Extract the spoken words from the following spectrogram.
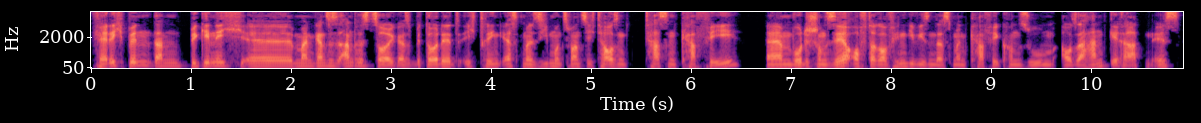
fertig bin, dann beginne ich äh, mein ganzes anderes Zeug. Also bedeutet, ich trinke erstmal 27.000 Tassen Kaffee. Ähm, wurde schon sehr oft darauf hingewiesen, dass mein Kaffeekonsum außer Hand geraten ist.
